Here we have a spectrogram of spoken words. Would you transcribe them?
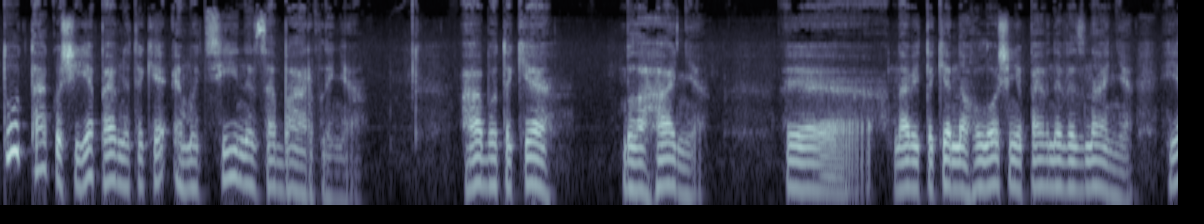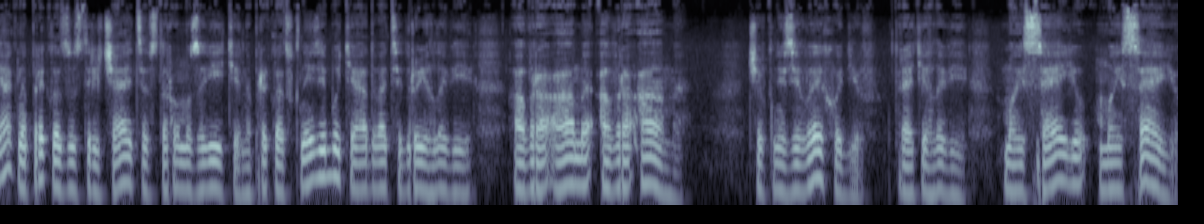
Тут також є певне таке емоційне забарвлення або таке благання. Е, навіть таке наголошення, певне визнання, як, наприклад, зустрічається в Старому Завіті, наприклад, в книзі буття, 22 главі, Аврааме, Аврааме, чи в книзі Виходів, 3 главі, Мойсею, Мойсею.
